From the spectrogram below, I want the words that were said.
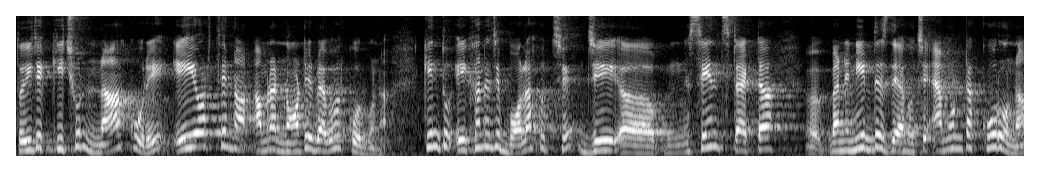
তো এই যে কিছু না করে, এই অর্থে না, আমরা নটের ব্যবহার করব না। কিন্তু এখানে যে বলা হচ্ছে যে সেন্সটা একটা মানে নির্দেশ দেওয়া হচ্ছে, এমনটা করো না,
